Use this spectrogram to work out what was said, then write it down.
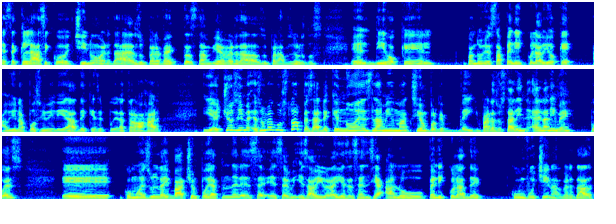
este, clásico chino, ¿verdad? Super efectos también, ¿verdad? Super absurdos. Él dijo que él, cuando vio esta película, vio que había una posibilidad de que se pudiera trabajar. Y hecho, sí, eso me gustó, a pesar de que no es la misma acción, porque para eso está el, anime, pues, eh, como es un live action, podía tener ese, esa vibra y esa esencia a lo películas de Kung Fu chinas, ¿verdad?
